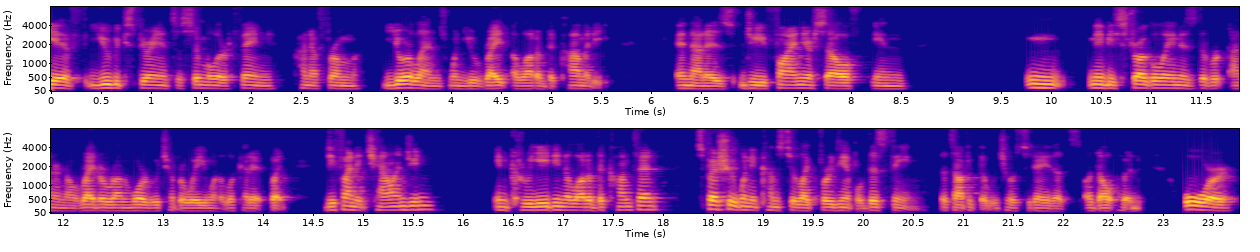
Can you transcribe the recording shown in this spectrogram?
if you've experienced a similar thing kind of from your lens when you write a lot of the comedy. And that is do you find yourself in mm, maybe struggling is the i don't know right or wrong word whichever way you want to look at it but do you find it challenging in creating a lot of the content especially when it comes to like for example this theme the topic that we chose today that's adulthood? Or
